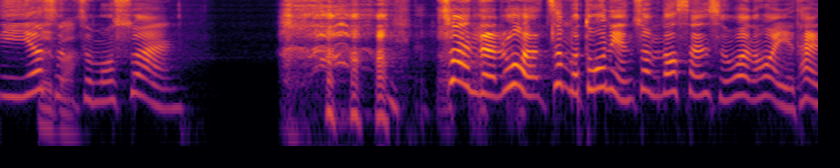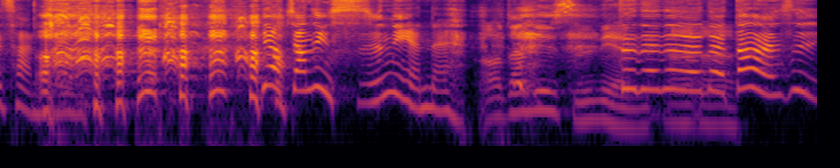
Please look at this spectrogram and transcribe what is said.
你要怎怎么算？赚的如果这么多年赚不到三十万的话，也太惨了，要将近十年呢。哦，将近十年。对对对对对，当然是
